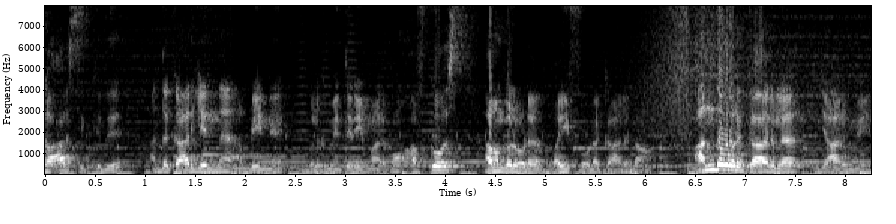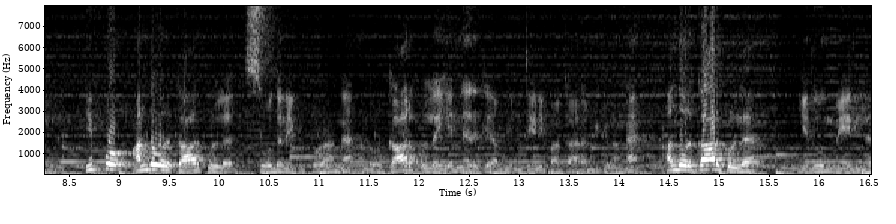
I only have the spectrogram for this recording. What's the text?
கார் சிக்குது. அந்த கார் என்ன அப்படின்னு உங்களுக்குமே தெரியுமா இருக்கும். அஃப்கோர்ஸ் அவங்களோட ஒய்ஃபோட காரு தான். அந்த ஒரு காரில் யாருமே இல்லை. இப்போ அந்த ஒரு காருக்குள்ளே சோதனைக்கு போகிறாங்க அந்த ஒரு காருக்குள்ளே என்ன இருக்குது அப்படின்னு தேடி பார்க்க ஆரம்பிக்கிறாங்க. அந்த ஒரு காருக்குள்ளே எதுவுமே இல்லை.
